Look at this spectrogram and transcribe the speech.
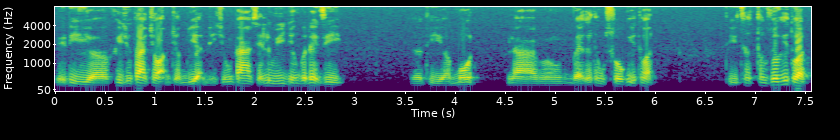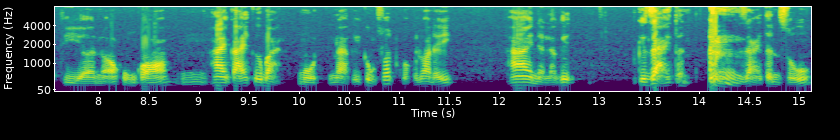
Thế thì khi chúng ta chọn chầm điện thì chúng ta sẽ lưu ý những vấn đề gì? Thì một là về cái thông số kỹ thuật. Thì thông số kỹ thuật thì nó cũng có hai cái cơ bản. Một là cái công suất của cái loa đấy. Hai là là cái cái giải tần giải tần số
